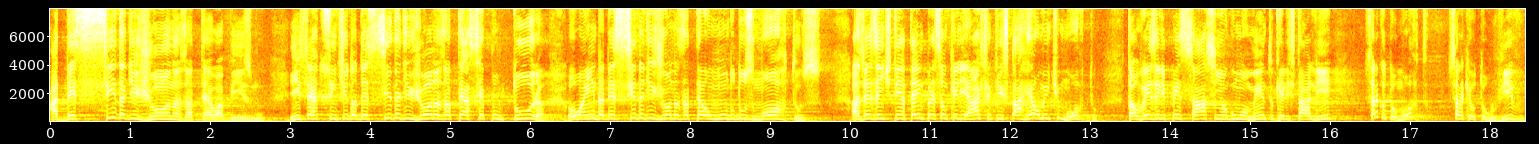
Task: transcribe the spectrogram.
a descida de Jonas até o abismo, e em certo sentido a descida de Jonas até a sepultura, ou ainda a descida de Jonas até o mundo dos mortos. Às vezes a gente tem até a impressão que ele acha que está realmente morto. Talvez ele pensasse em algum momento que ele está ali: será que eu estou morto? Será que eu estou vivo?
